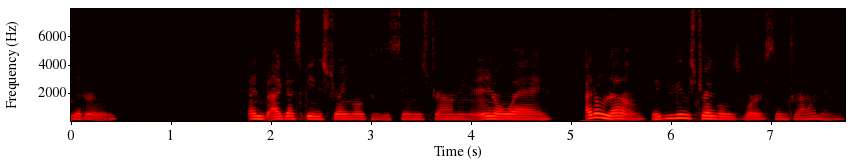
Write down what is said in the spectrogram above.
Literally. And I guess being strangled because the same as drowning in a way. I don't know. Maybe being strangled is worse than drowning.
